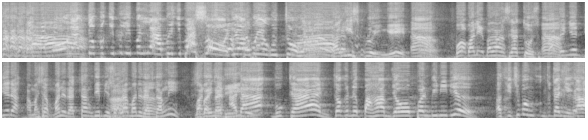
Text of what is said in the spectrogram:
Orang tu pergi beli belah, beli pasar je apa yang runtuh. Ah, bagi RM10. Ah. Bawa balik barang 100. Ah. Maknanya dia dah ah, macam mana datang dia punya soalan Ah. mana datang ni? Sebab Maknanya tadi- ada bukan. Kau kena faham jawapan bini dia. Okey, cuba kau tanya. Ah,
